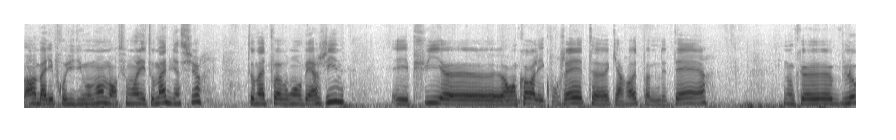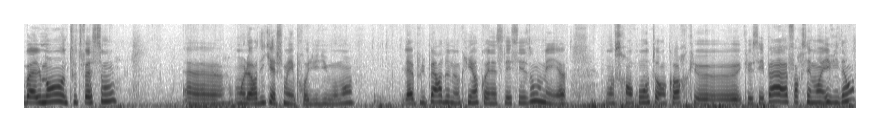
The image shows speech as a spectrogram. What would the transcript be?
ah bah, les produits du moment, bah, en ce moment les tomates bien sûr, tomates, poivrons, aubergines, et puis euh, encore les courgettes, euh, carottes, pommes de terre. Donc euh, globalement, de toute façon, on leur dit quels sont les produits du moment. La plupart de nos clients connaissent les saisons, mais on se rend compte encore que, que c'est pas forcément évident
